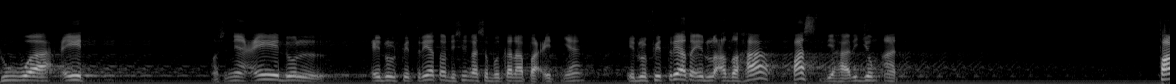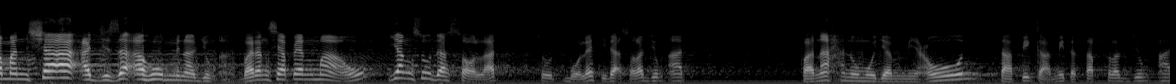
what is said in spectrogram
dua id maksudnya idul idul fitri atau di sini nggak sebutkan apa idnya idul fitri atau idul adha pas di hari Jumat Faman syaa ajza'ahu minal jum'ah. Barang siapa yang mau yang sudah sholat boleh tidak sholat Jumat. Fanahnu mujammi'un tapi kami tetap sholat Jumat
